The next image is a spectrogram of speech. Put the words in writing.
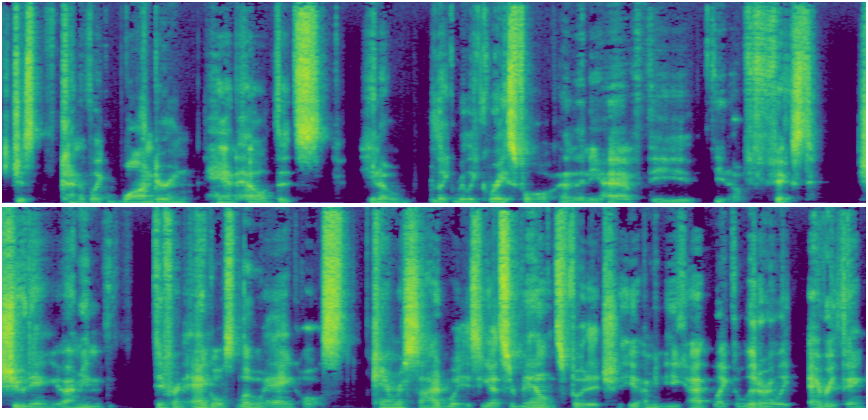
just kind of like wandering handheld that's, you know, like really graceful and then you have the you know fixed shooting i mean different angles low angles camera sideways you got surveillance footage i mean you got like literally everything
